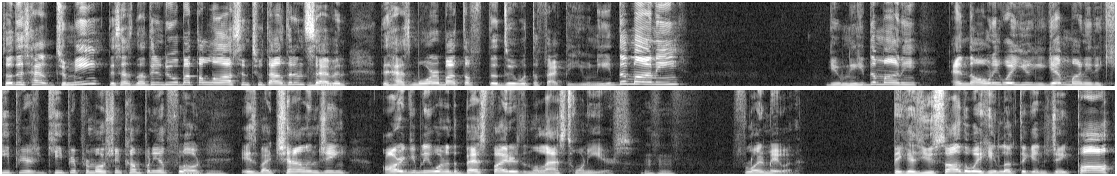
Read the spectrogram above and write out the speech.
So this has to me, this has nothing to do about the loss in 2007. Mm-hmm. This has more about the to do with the fact that you need the money. You need the money, and the only way you can get money to keep your keep your promotion company afloat mm-hmm. is by challenging arguably one of the best fighters in the last 20 years, mm-hmm. Floyd Mayweather. Because you saw the way he looked against Jake Paul.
